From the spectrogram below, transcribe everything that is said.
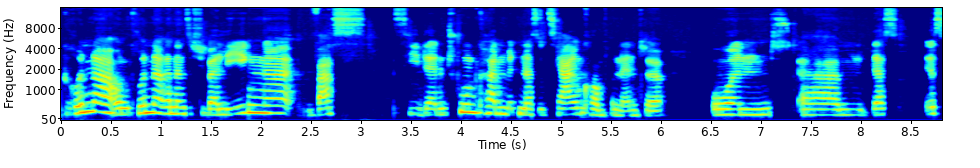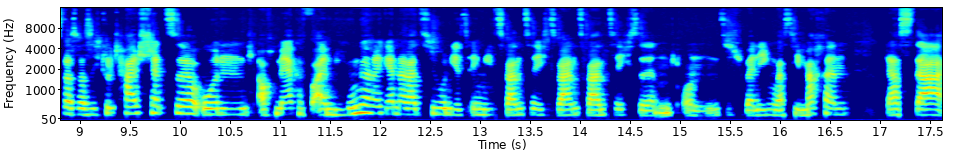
Gründer und Gründerinnen sich überlegen, was sie denn tun können mit einer sozialen Komponente. Und ähm, das ist was, was ich total schätze und auch merke, vor allem die jüngere Generation, die jetzt irgendwie 20, 22 sind und sich überlegen, was sie machen, dass da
